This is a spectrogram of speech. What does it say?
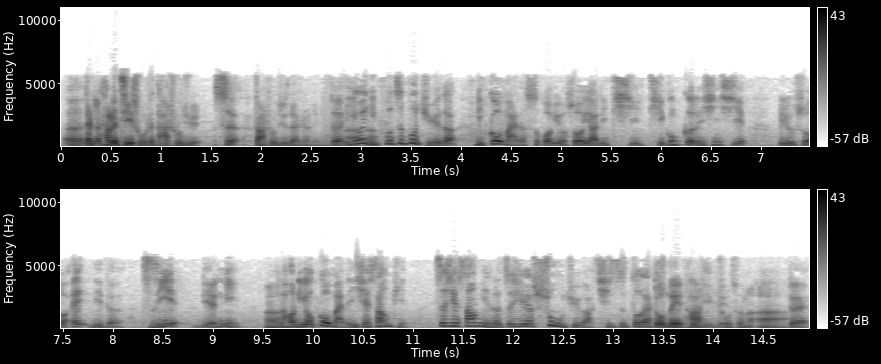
呃。但是它的基础是大数据。是。大数据在这里面。对，因为你不知不觉的，你购买的时候有时候要你提提供个人信息，比如说哎你的职业、年龄，然后你又购买了一些商品，这些商品的这些数据啊，其实都在都被它储存了啊。对。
